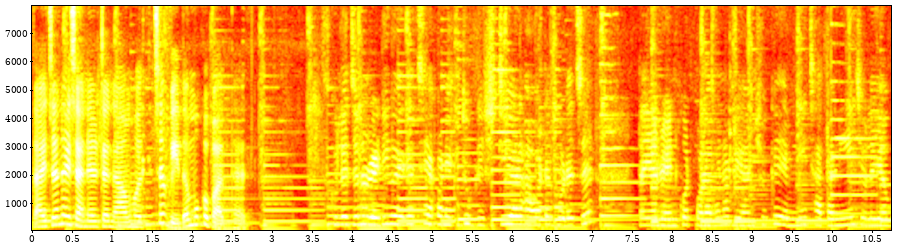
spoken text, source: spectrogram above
তাই জন্য এই চ্যানেলটার নাম হচ্ছে দ্য মুখোপাধ্যায়। স্কুলের জন্য রেডি হয়ে গেছি। এখন একটু বৃষ্টি আর হাওয়াটা পড়েছে তাই আর রেনকোট পরাবো না। প্রিয়াংশুকে এমনি ছাতা নিয়েই চলে যাব।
